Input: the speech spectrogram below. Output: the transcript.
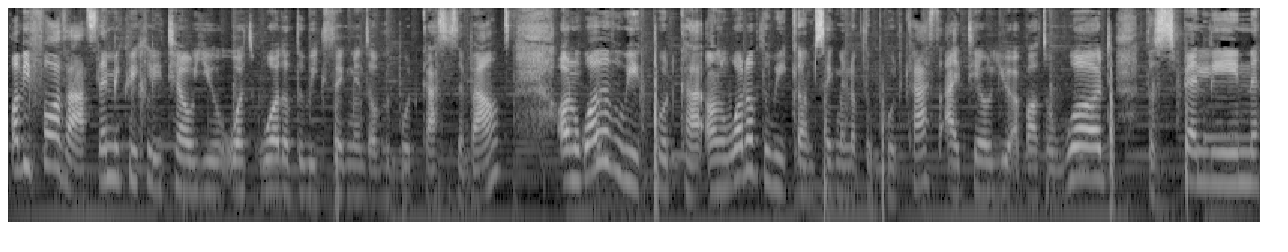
But before that, let me quickly tell you what Word of the Week segment of the podcast is about. On Word of the Week podcast, on Word of the Week um, segment of the podcast, I tell you about a word, the spelling,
